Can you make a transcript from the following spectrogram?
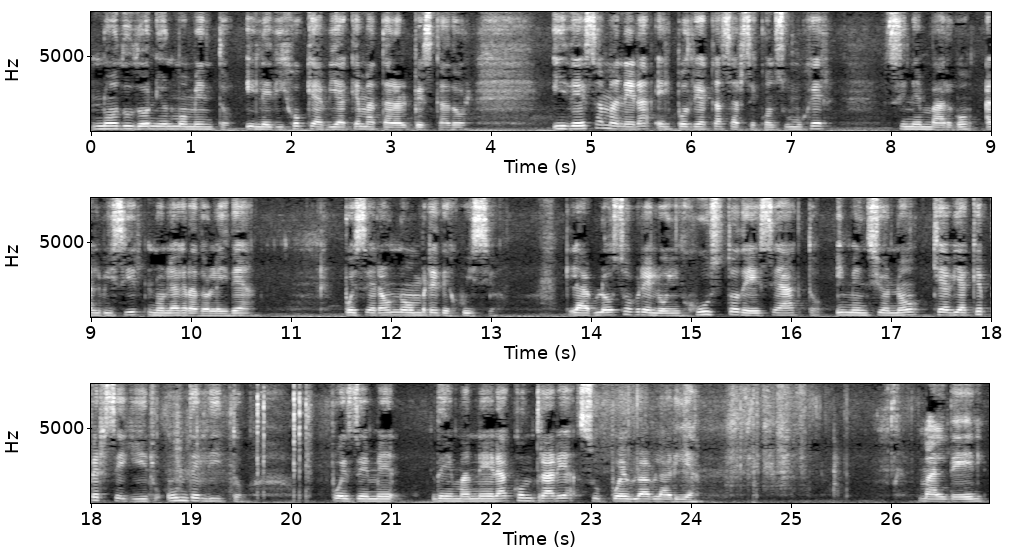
no dudó ni un momento y le dijo que había que matar al pescador, y de esa manera él podría casarse con su mujer. Sin embargo, al visir no le agradó la idea, pues era un hombre de juicio. Le habló sobre lo injusto de ese acto y mencionó que había que perseguir un delito, pues de, de manera contraria su pueblo hablaría mal de él,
